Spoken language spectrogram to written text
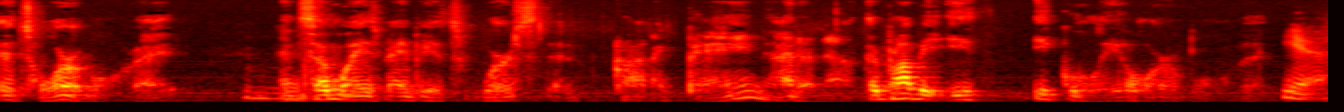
it's horrible, right? In some ways, maybe it's worse than chronic pain. I don't know. They're probably e- equally horrible. But, Yeah,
